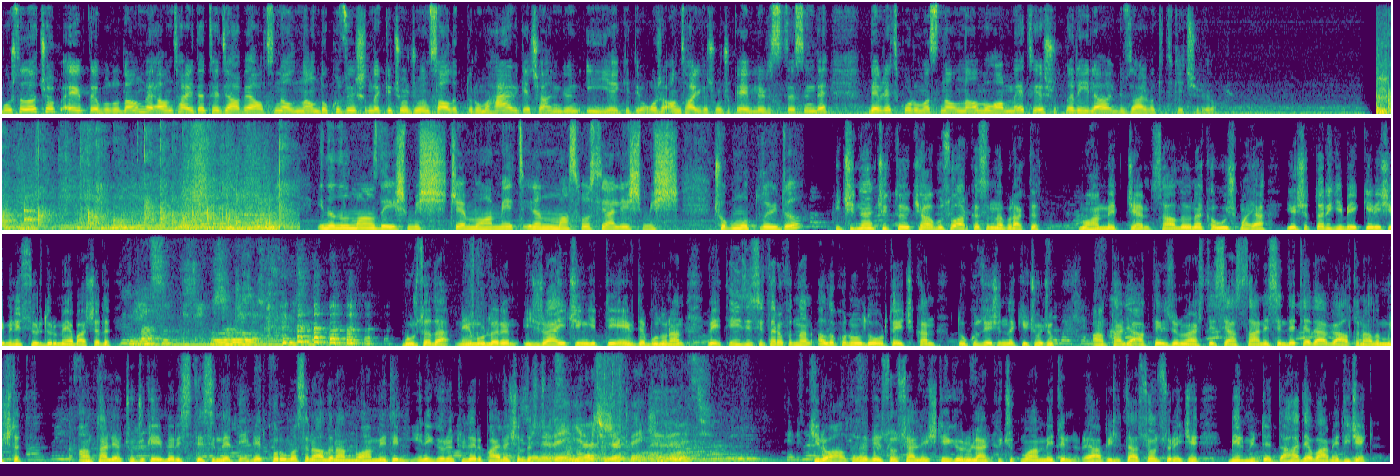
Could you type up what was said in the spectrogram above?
Bursa'da çöp evde bulunan ve Antalya'da tedavi altına alınan 9 yaşındaki çocuğun sağlık durumu her geçen gün iyiye gidiyor. Antalya Çocuk Evleri sitesinde devlet korumasına alınan Muhammed yaşıtlarıyla güzel vakit geçiriyor. İnanılmaz değişmiş Cem Muhammed, inanılmaz sosyalleşmiş. Çok mutluydu. İçinden çıktığı kabusu arkasında bıraktı. Muhammed Cem sağlığına kavuşmaya, yaşıtları gibi gelişimini sürdürmeye başladı. Nasıl? Bursa'da memurların icra için gittiği evde bulunan ve teyzesi tarafından alıkonulduğu ortaya çıkan 9 yaşındaki çocuk Antalya Akdeniz Üniversitesi Hastanesi'nde tedavi altına alınmıştı. Antalya Çocuk Evleri sitesinde devlet korumasına alınan Muhammed'in yeni görüntüleri paylaşıldı. Senin rengini açacak renk. Evet. Kilo aldığı ve sosyalleştiği görülen küçük Muhammed'in rehabilitasyon süreci bir müddet daha devam edecek.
